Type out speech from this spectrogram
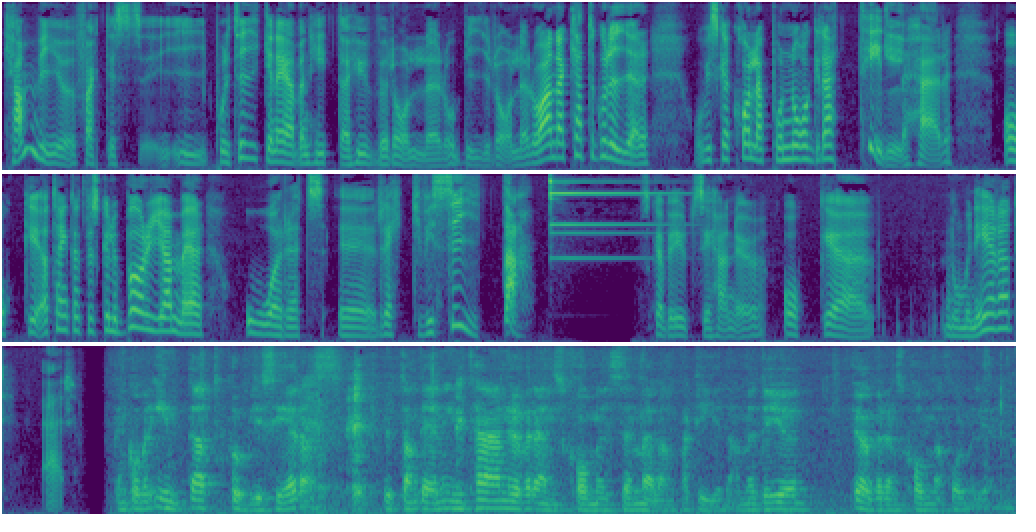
kan vi ju faktiskt i politiken även hitta huvudroller och biroller och andra kategorier. Och vi ska kolla på några till här. Och jag tänkte att vi skulle börja med årets eh, rekvisita. Ska vi utse här nu och eh, nominerad är den kommer inte att publiceras utan det är en intern överenskommelse mellan partierna. Men det är ju överenskomna formuleringar.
